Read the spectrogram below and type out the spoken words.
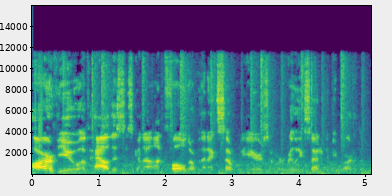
our view of how this is going to unfold over the next several years, and we're really excited to be part of it.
